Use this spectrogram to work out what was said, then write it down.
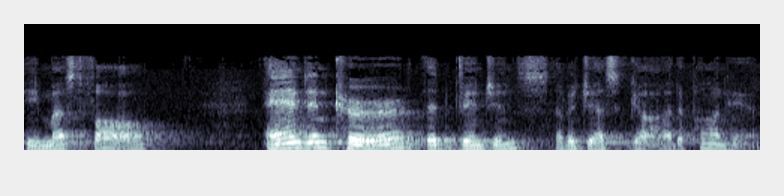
he must fall and incur the vengeance of a just God upon him.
